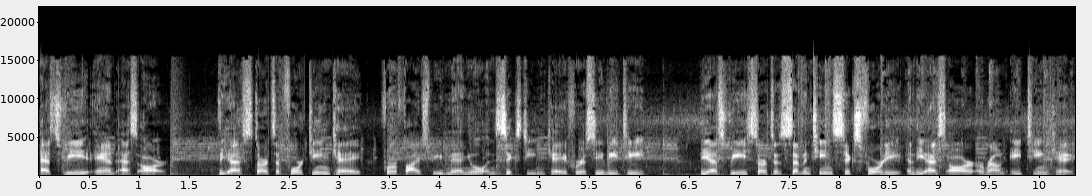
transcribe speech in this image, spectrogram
SV, and SR. The S starts at 14K for a 5-speed manual and 16K for a CVT. The SV starts at 17640 and the SR around 18K.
